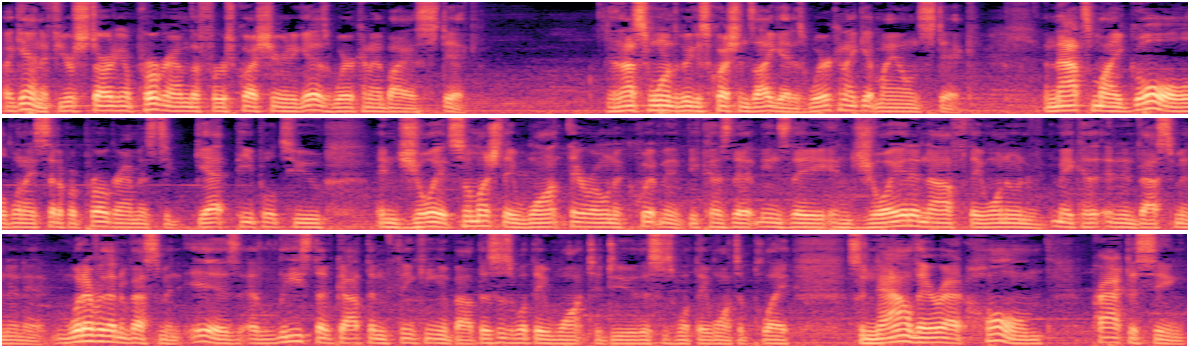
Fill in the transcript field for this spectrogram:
again if you're starting a program the first question you're going to get is where can i buy a stick? And that's one of the biggest questions i get is where can i get my own stick and that's my goal when I set up a program is to get people to enjoy it so much they want their own equipment because that means they enjoy it enough they want to make a, an investment in it. Whatever that investment is at least i've got them thinking about this is what they want to do this is what they want to play. So now they're at home practicing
